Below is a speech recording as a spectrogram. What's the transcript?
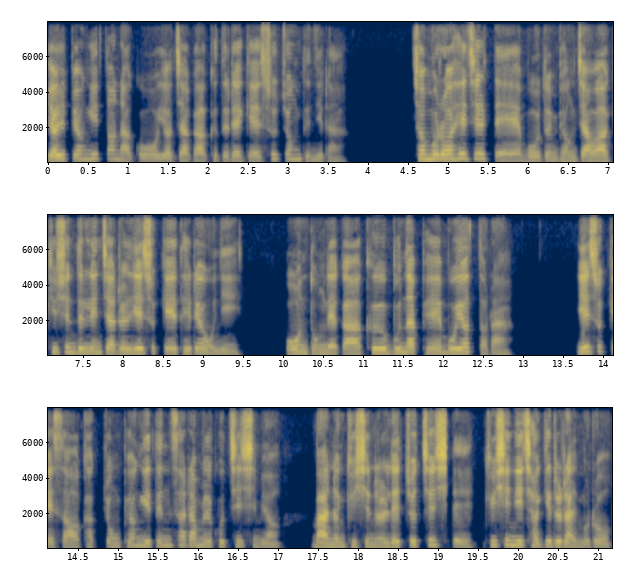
열병이 떠나고 여자가 그들에게 수종드니라. 저물어 해질 때에 모든 병자와 귀신 들린 자를 예수께 데려오니 온 동네가 그 문 앞에 모였더라. 예수께서 각종 병이 든 사람을 고치시며 많은 귀신을 내쫓으시되 귀신이 자기를 알므로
